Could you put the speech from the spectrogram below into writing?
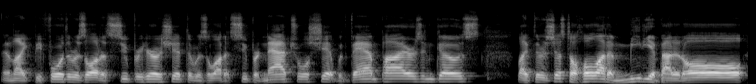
And like before, there was a lot of superhero shit, there was a lot of supernatural shit with vampires and ghosts. Like there's just a whole lot of media about it all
